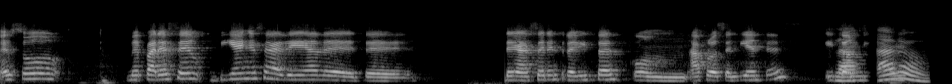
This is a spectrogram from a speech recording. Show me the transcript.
eso me parece bien esa idea de, de, de hacer entrevistas con afrodescendientes y también Claro.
